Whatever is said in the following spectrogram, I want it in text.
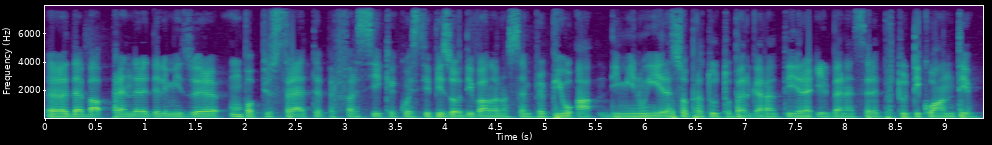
eh, debba prendere delle misure un po' più strette per far sì che questi episodi vadano sempre più più a diminuire, soprattutto per garantire il benessere per tutti quanti.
